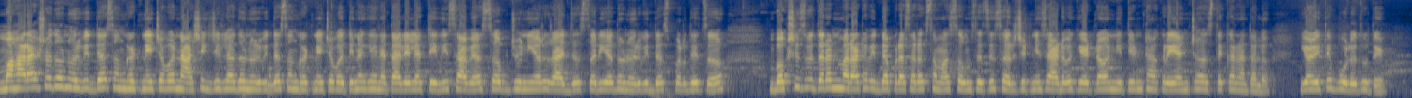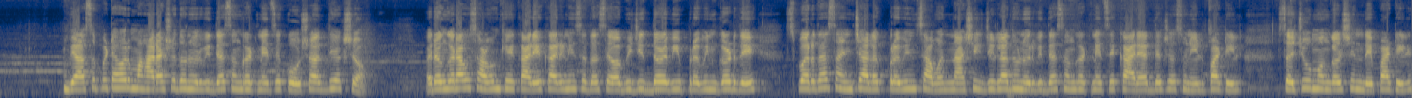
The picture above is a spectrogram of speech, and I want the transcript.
महाराष्ट्र धनुर्विद्या संघटनेच्या व नाशिक जिल्हा धनुर्विद्या संघटनेच्या वतीनं घेण्यात आलेल्या तेविसाव्या सब ज्युनियर राज्यस्तरीय धनुर्विद्या स्पर्धेचं बक्षीस वितरण मराठा विद्याप्रसारक समाज संस्थेचे सरचिटणीस ॲडव्होकेट नितीन ठाकरे यांच्या हस्ते करण्यात आलं. यावेळी ते बोलत होते. व्यासपीठावर महाराष्ट्र धनुर्विद्या संघटनेचे कोषाध्यक्ष रंगराव साळुंखे कार्यकारिणी सदस्य अभिजित दळवी प्रवीण गडदे स्पर्धा संचालक प्रवीण सावंत नाशिक जिल्हा धनुर्विद्या संघटनेचे कार्याध्यक्ष सुनील पाटील सचिव मंगल शिंदे पाटील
